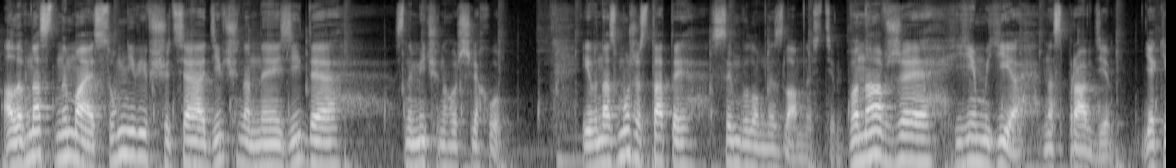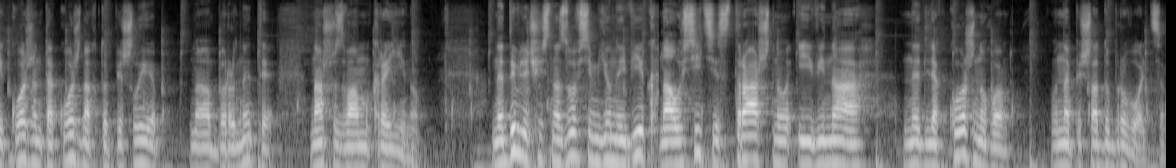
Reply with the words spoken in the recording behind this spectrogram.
Але в нас немає сумнівів, що ця дівчина не зійде з наміченого шляху. І вона зможе стати символом незламності. Вона вже їм є насправді, як і кожен та кожна, хто пішли е, боронити нашу з вами країну. Не дивлячись на зовсім юний вік, на усі ці страшно і війна не для кожного, вона пішла добровольцем.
